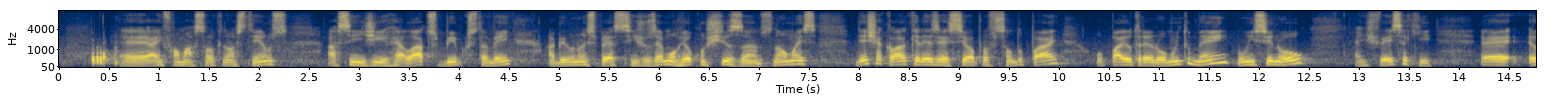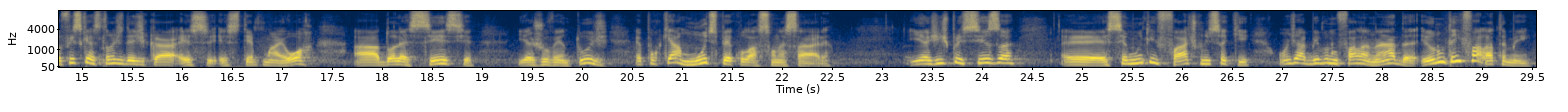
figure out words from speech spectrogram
É a informação que nós temos, assim, de relatos bíblicos também. A Bíblia não expressa assim, José morreu com X anos. Não, mas deixa claro que ele exerceu a profissão do pai, o pai o treinou muito bem, o ensinou. A gente vê isso aqui. É, eu fiz questão de dedicar esse, esse tempo maior à adolescência e à juventude, é porque há muita especulação nessa área. E a gente precisa é, ser muito enfático nisso aqui. Onde a Bíblia não fala nada, eu não tenho que falar também.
